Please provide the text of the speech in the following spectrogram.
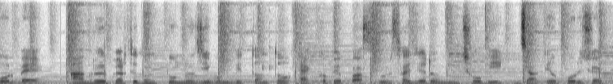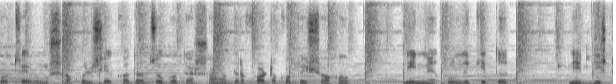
করবে। আগ্রহী প্রার্থীগণ, পূর্ণ জীবন বৃত্তান্ত, এক কপি পাসপোর্ট সাইজের রঙিন ছবি, জাতীয় পরিচয়পত্র এবং সকল শিক্ষাগত যোগ্যতার সনদের ফটোকপি সহ নিম্নে উল্লিখিত নির্দিষ্ট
